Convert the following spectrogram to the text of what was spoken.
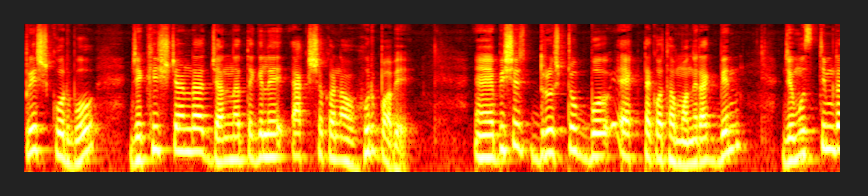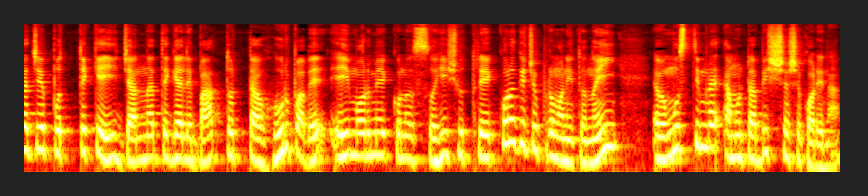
প্রেস করব যে খ্রিস্টানরা জান্নাতে গেলে একশোখানা হুর পাবে। বিশেষ দ্রষ্টব্য একটা কথা মনে রাখবেন যে মুসলিমরা যে প্রত্যেকেই জান্নাতে গেলে বাহাত্তরটা হুর পাবে। এই মর্মে কোনো সহি সূত্রে কোনো কিছু প্রমাণিত নেই এবং মুসলিমরা এমনটা বিশ্বাসও করে না।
